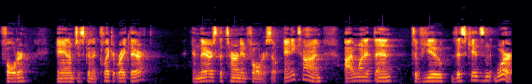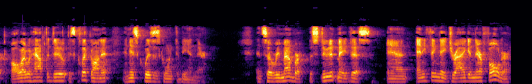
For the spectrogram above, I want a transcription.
folder and I'm just going to click it right there and there's the turn in folder. So anytime I wanted then to view this kid's work, all I would have to do is click on it and his quiz is going to be in there. And so remember, the student made this and anything they drag in their folder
